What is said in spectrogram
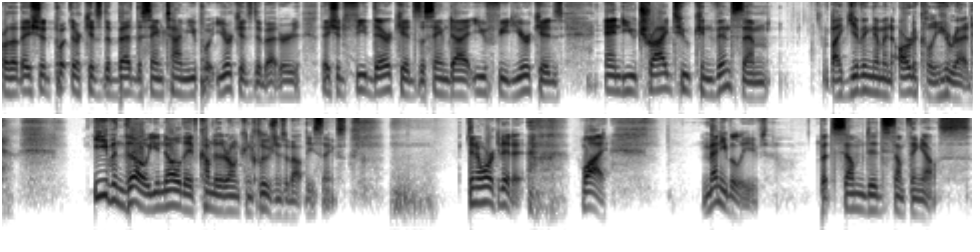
Or that they should put their kids to bed the same time you put your kids to bed, or they should feed their kids the same diet you feed your kids, and you tried to convince them by giving them an article you read, even though you know they've come to their own conclusions about these things. Didn't work, did it? Why? Many believed, but some did something else.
